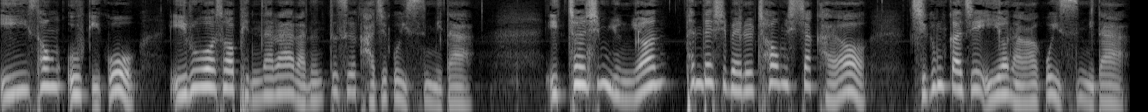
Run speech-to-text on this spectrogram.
이성욱이고 이루어서 빛나라 라는 뜻을 가지고 있습니다. 2016년 텐데시벨을 처음 시작하여 지금까지 이어나가고 있습니다.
